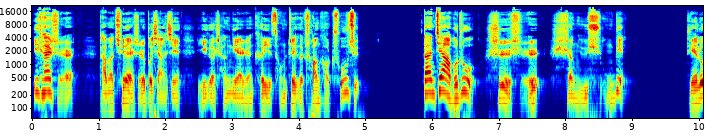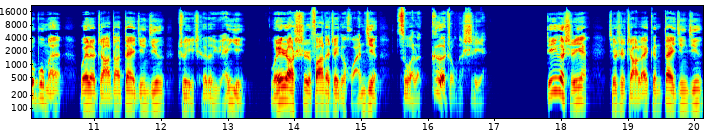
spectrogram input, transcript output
一开始，他们确实不相信一个成年人可以从这个窗口出去，但架不住事实胜于雄辩。铁路部门为了找到戴晶晶坠车的原因，围绕事发的这个环境做了各种的实验。第一个实验就是找来跟戴晶晶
